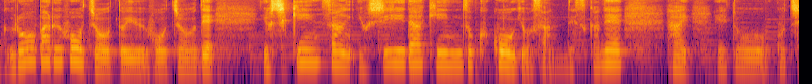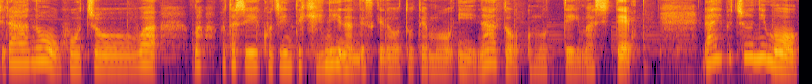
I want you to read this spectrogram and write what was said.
グローバル包丁という包丁で吉金さん吉田金属工業さんですかね。はい。えーと、こちらの包丁は、ま、私個人的になんですけどとてもいいなと思っていましてライブ中にも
